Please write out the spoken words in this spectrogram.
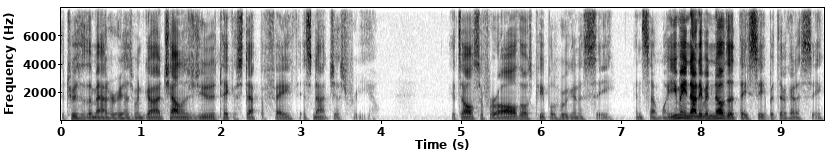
The truth of the matter is, when God challenges you to take a step of faith, it's not just for you. It's also for all those people who are going to see in some way. You may not even know that they see, but they're going to see.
